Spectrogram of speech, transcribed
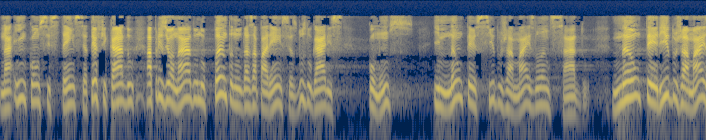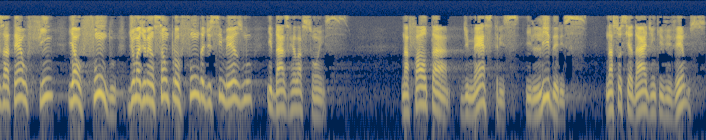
na inconsistência, ter ficado aprisionado no pântano das aparências, dos lugares comuns, e não ter sido jamais lançado, não ter ido jamais até o fim e ao fundo de uma dimensão profunda de si mesmo e das relações na falta de mestres e líderes na sociedade em que vivemos,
